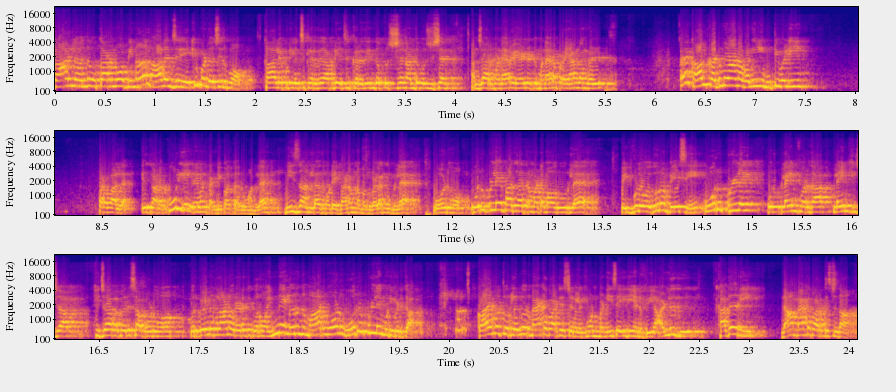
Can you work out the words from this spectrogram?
கார்ல வந்து உட்காரணும் அப்படின்னா நாலஞ்சு எக்யூப்மெண்ட் வச்சிருப்போம். கால் எப்படி வச்சுக்கிறது அப்படி வச்சுக்கிறது இந்த பொசிஷன் அந்த பொசிஷன் அஞ்சாறு மணி நேரம் ஏழு எட்டு மணி நேரம் பிரயாணங்கள். கால் கடுமையான வலி முட்டி வலி. பரவாயில்ல. இதுக்கான கூலியை இறைவன் கண்டிப்பா தருவான்ல. மீசான்ல அதனுடைய கணம் நமக்கு விளங்கும்ல ஓடுவோம். ஒரு பிள்ளை பாதுகாக்க மாட்டோமா ஊர்ல? இப்ப இவ்வளவு தூரம் பேசி ஒரு பிள்ளை ஒரு பிளைன் பர்தா பிளைன் ஹிஜாப் ஹிஜாப பெருசா போடுவோம். ஒரு பெண்களான ஒரு இடத்துக்கு வருவோம் இன்னையில இருந்து மாறுவோம் ஒரு பிள்ளை முடிவெடுத்தா கோயம்புத்தூர்ல இருந்து ஒரு மேக்கப் ஆர்டிஸ்ட் ஃபோன் பண்ணி செய்தி அனுப்பி அழுது கதறி நான் மேக்கப் ஆர்டிஸ்ட் தான்.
